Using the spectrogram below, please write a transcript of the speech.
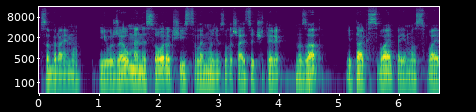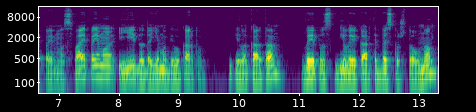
Забираємо. І вже у мене 46 лимонів, залишається 4 назад. І так, свайпаємо, свайпаємо, свайпаємо і додаємо білу карту. Біла карта. Випуск білої карти безкоштовно.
